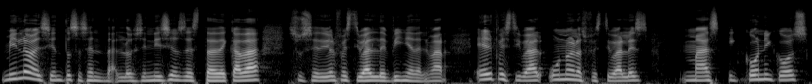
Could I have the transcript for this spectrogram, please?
1960, los inicios de esta década, sucedió el Festival de Viña del Mar. El festival, uno de los festivales más icónicos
